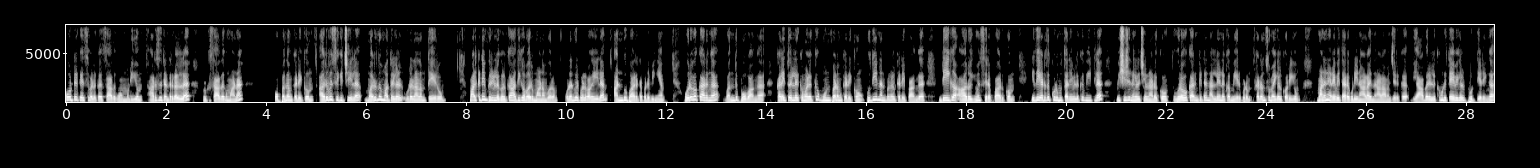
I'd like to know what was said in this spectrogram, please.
கோர்ட்டு கேஸ் வழக்கில் சாதகமாக முடியும். அரசு டெண்டர்களில் உங்களுக்கு சாதகமான ஒப்பந்தம் கிடைக்கும். அறுவை சிகிச்சையில் மருந்து மாத்திரைகள் உடல்நலம் தேரும். மார்க்கெட்டிங் பிரிவுகளுக்கு அதிக வருமானம் வரும். உடன்பிறப்புகள் வகையில் அன்பு பாராட்டப்படுவீங்க. உறவுக்காரங்க வந்து போவாங்க. கலைத்துறையில் இருக்கவங்களுக்கு முன்பணம் கிடைக்கும். புதிய நண்பர்கள் கிடைப்பாங்க. தேக ஆரோக்கியமும் சிறப்பாக இருக்கும். இதை அடுத்து குடும்ப தலைவர்களுக்கு வீட்டில் விசேஷ நிகழ்ச்சிகள் நடக்கும். உறவுக்காரங்க கிட்ட நல்லிணக்கம் ஏற்படும். கடன் சுமைகள் குறையும். மன நிறைவை தரக்கூடிய நாளாக இந்த நாள் அமைஞ்சிருக்கு. வியாபாரிகளுக்கு உங்களுடைய தேவைகள் பூர்த்தி அடைங்க.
